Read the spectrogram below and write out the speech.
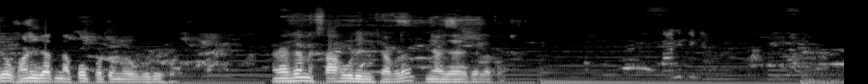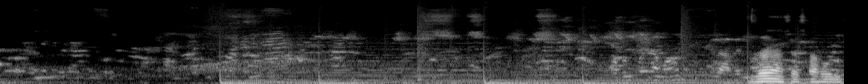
જો ઘણી જાતના પોપટો ને એવું બધું છે. અહીંયા છે ને સાહુડી છે આપણે, ત્યાં જાય પેલા તો. જોયા છે સાહુડી.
